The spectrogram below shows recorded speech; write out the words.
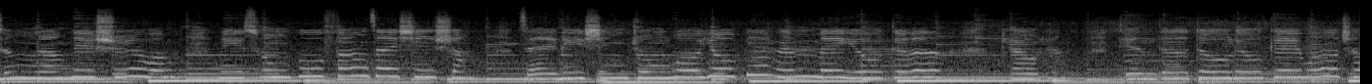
曾让你失望，你从不放在心上。在你心中，我有别人没有的漂亮，甜的都留给我尝，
